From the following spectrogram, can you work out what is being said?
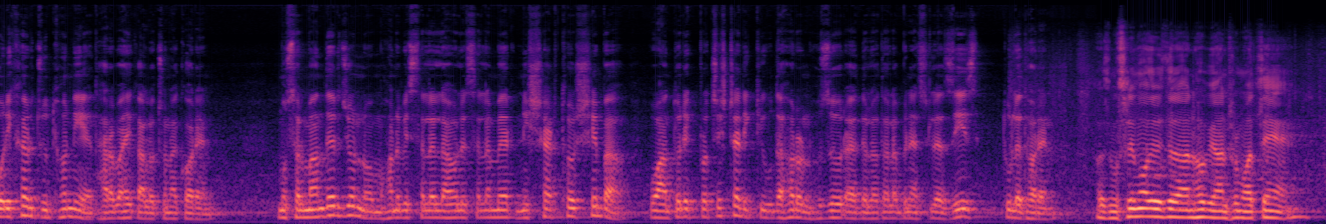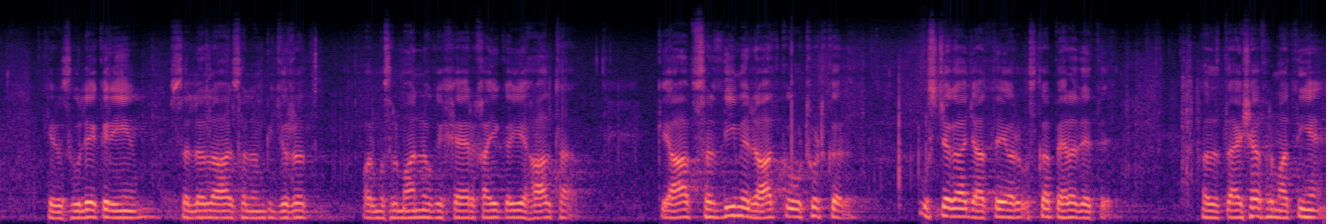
পরীক্ষার যুদ্ধ নিয়ে ধারাবাহিক আলোচনা করেন। মুসলমানদের জন্য মহানবী সাল্লাহ সাল্লামের নিঃস্বার্থ সেবা ও আন্তরিক প্রচেষ্টার একটি উদাহরণ হুজুর আদাল্লাহ তাল্লাহ বিন আসরিল আজিজ তুলে ধরেন। کہ رسول کریم صلی اللہ علیہ وسلم کی جرت اور مسلمانوں کی خیر خواہی کا یہ حال تھا کہ آپ سردی میں رات کو اٹھ اٹھ کر اس جگہ جاتے اور اس کا پہرا دیتے۔ حضرت عائشہ فرماتی ہیں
